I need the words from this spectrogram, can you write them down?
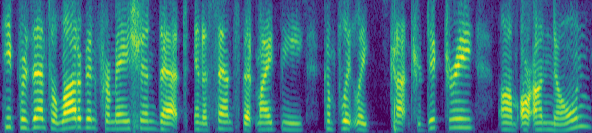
he presents a lot of information that, in a sense, that might be completely contradictory um, or unknown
